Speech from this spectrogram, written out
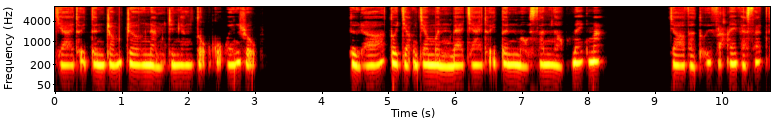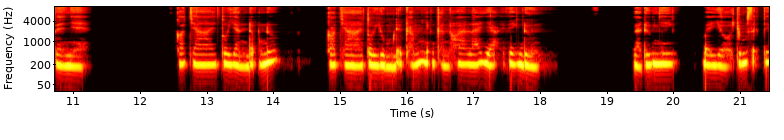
chai thủy tinh trống trơn nằm trên ngăn tủ của quán rượu từ đó tôi chọn cho mình ba chai thủy tinh màu xanh ngọc mát mắt cho vào túi vải và sách về nhà. Có chai tôi dành đựng nước, có chai tôi dùng để cắm những cành hoa lá dại ven đường. Và đương nhiên, bây giờ chúng sẽ tiếp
